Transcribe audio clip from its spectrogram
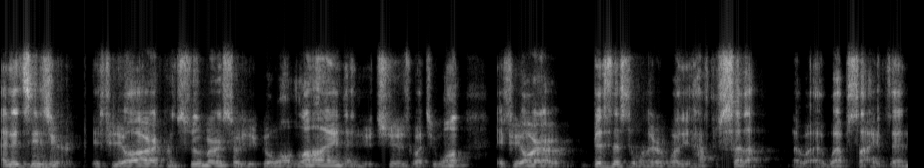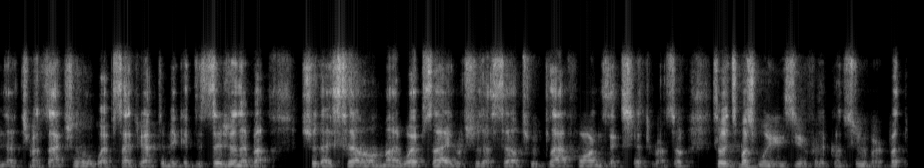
And it's easier if you are a consumer, so you go online and you choose what you want. If you are a business owner, well, you have to set up a, website and a transactional website. You have to make a decision about should I sell on my website or should I sell through platforms, etc. So, so it's much more easier for the consumer. But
